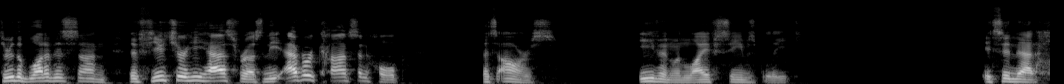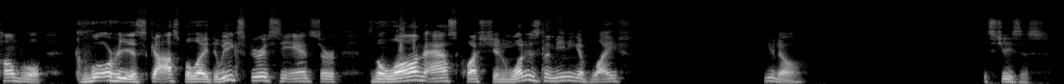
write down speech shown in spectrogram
through the blood of His Son, the future He has for us, and the ever constant hope that's ours, even when life seems bleak. It's in that humble, glorious gospel light that we experience the answer to the long asked question what is the meaning of life? You know, it's Jesus.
